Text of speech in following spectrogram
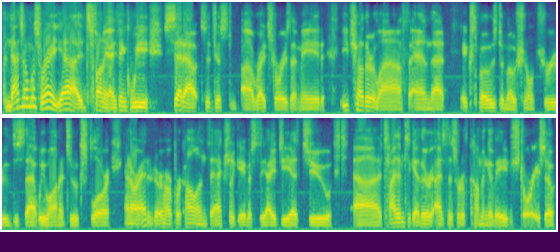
that's almost right. Yeah, it's funny. I think we set out to just uh, write stories that made each other laugh and that exposed emotional truths that we wanted to explore. And our editor, Harper Collins, actually gave us the idea to uh, tie them together as this sort of coming of age story. So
